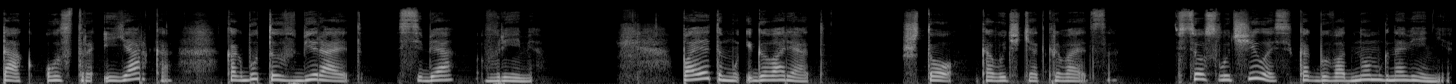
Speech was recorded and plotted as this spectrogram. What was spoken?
так остро и ярко, как будто вбирает себя время. Поэтому и говорят, что, кавычки открывается, все случилось как бы в одно мгновение,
